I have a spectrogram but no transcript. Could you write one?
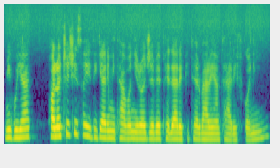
می گوید حالا چه چیزهای دیگری می توانی راجع به پدر پیتر برایم تعریف کنی؟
